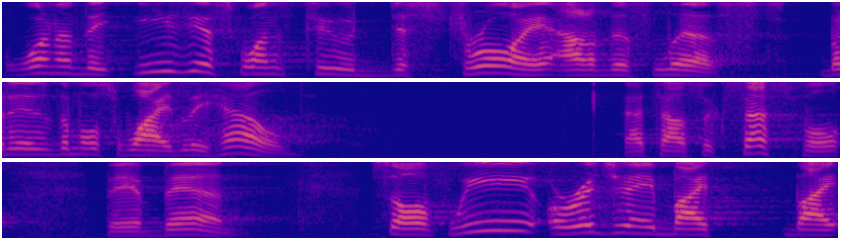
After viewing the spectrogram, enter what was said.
one of the easiest ones to destroy out of this list but it is the most widely held. That's how successful they have been. So if we originate by, by,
